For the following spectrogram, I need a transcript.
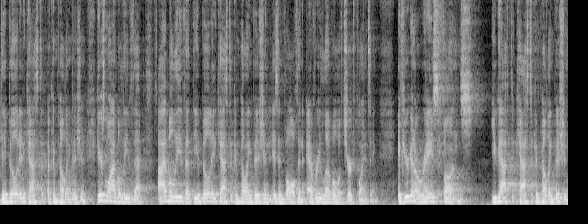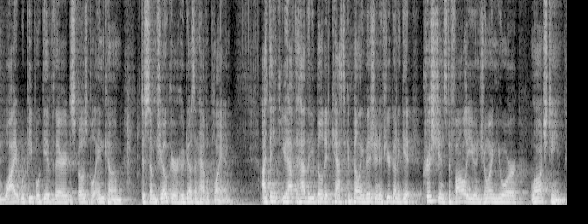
The ability to cast a compelling vision. Here's why I believe that. I believe that the ability to cast a compelling vision is involved in every level of church planting. If you're going to raise funds, you have to cast a compelling vision. Why would people give their disposable income to some joker who doesn't have a plan. I think you have to have the ability to cast a compelling vision if you're going to get Christians to follow you and join your launch team.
